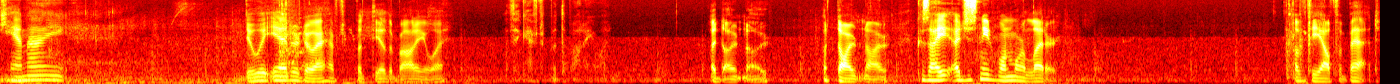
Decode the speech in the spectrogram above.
Can I do it yet, or do I have to put the other body away? I think I have to put the body away. I don't know. I don't know. Because I, I just need one more letter of the alphabet.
